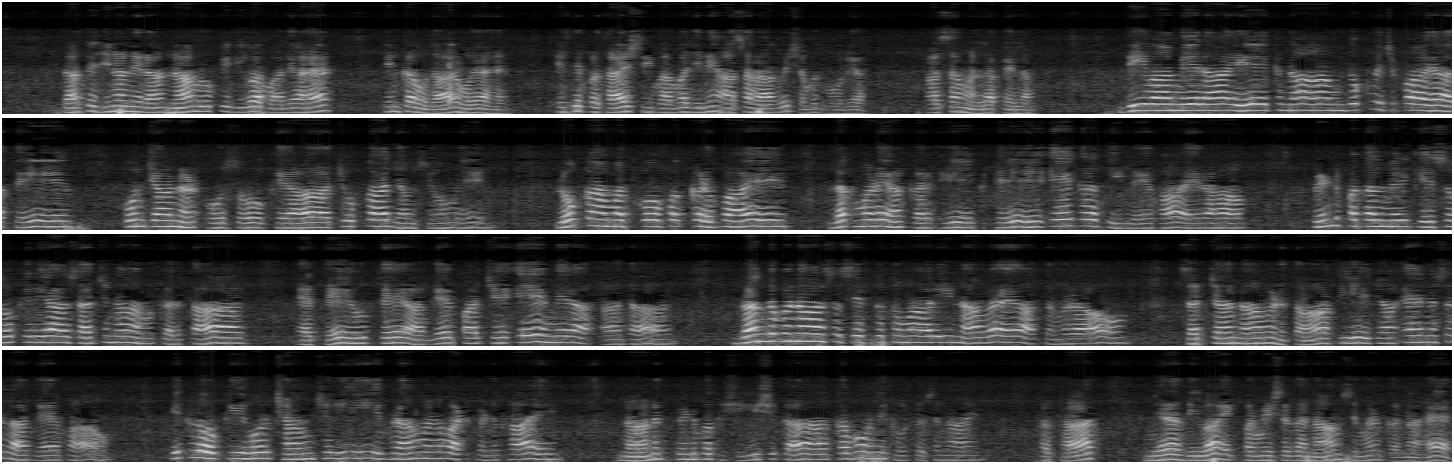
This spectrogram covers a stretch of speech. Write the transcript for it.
ਤਾਂ ਤੇ ਜਿਨ੍ਹਾਂ ਨੇ ਨਾਮ ਰੂਪੀ ਦੀਵਾ ਬਾਲਿਆ ਹੈ, ਇਨਕਾ ਉਧਾਰ ਹੋਇਆ ਹੈ। ਇਸ ਦੇ ਪ੍ਰਥਾਏ ਸ੍ਰੀ ਬਾਬਾ ਜੀ ਨੇ ਆਸਾ ਰਾਗ ਵਿੱਚ ਸ਼ਬਦ ਬੋਲਿਆ। ਆਸਾ ਮਹੱਲਾ ਪਹਿਲਾ। ਦੀਵਾ ਮੇਰਾ ਏਕ ਨਾਮ ਦੁੱਖ ਵਿੱਚ ਪਾਇਆ ਤੇਲ, ਉਨ ਚਾਨਣ ਉਹ ਸੋਖਿਆ ਚੁਕਾ ਜਮ ਸਿਉ ਮੇਲ। ਲੋਕਾਂ ਮਤ ਕੋ ਪਕੜ ਪਾਏ, ਲਖਮੜਿਆ ਕਰ ਏਕ ਠੇ, ਏਕ ਰਤੀਲੇ ਭਾਏ ਰਹਾ ਪਿੰਡ ਪਤਲ ਮੇਰੀ ਕੇਸੋ ਕਿਰਿਆ ਸਚ ਨਾਮ ਕਰਤਾ ਐਥੇ ਉਥੇ ਆਗੇ ਪਾਛੇ ਇਹ ਮੇਰਾ ਆਧਾਰ। ਗੰਗ ਬਨਾਸ ਸਿਫਤ ਤੁਮਾਰੀ ਨਾਵੇ ਆਤਮ ਰਾਓ। ਸੱਚਾ ਨਾਵਣ ਤਾਂ ਤੀਏ ਜਾਂ ਐਨਸ ਲਾਗੇ ਭਾਉ ਇਕ ਲੋਕੀ ਹੋਰ ਛਾਮ ਛਰੀ ਬ੍ਰਾਹਮਣ ਵਟ ਪਿੰਡ ਖਾਏ। ਨਾਨਕ ਪਿੰਡ ਬਖਸ਼ੀਸ਼ ਕਾ ਕਬੋ ਨਿਕਟ ਸੁਨਾਏ। ਅਰਥਾਤ ਮੇਰਾ ਦੀਵਾ ਇੱਕ ਪਰਮੇਸ਼ਰ ਦਾ ਨਾਮ ਸਿਮਰਨ ਕਰਨਾ ਹੈ।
